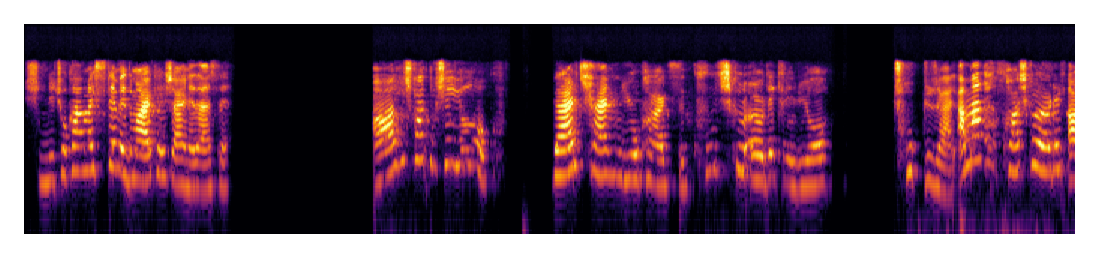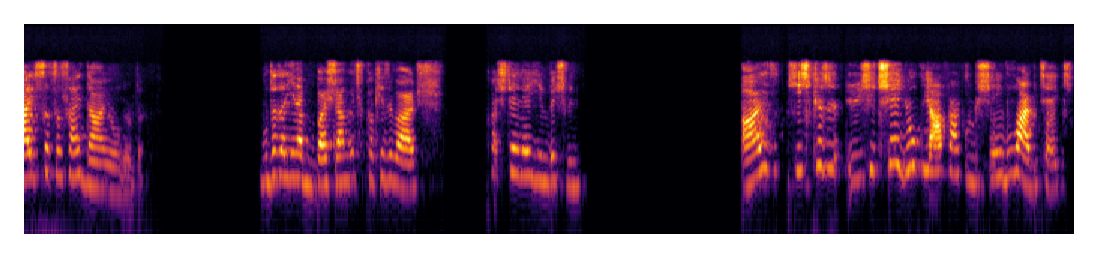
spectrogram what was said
Şimdi çok almak istemedim arkadaşlar nedense. Aa hiç farklı bir şey yok. Derken yok artık. Kuluçkır ördek veriyor. Çok güzel. Ama kuluçkır ördek ayrı satılsaydı daha iyi olurdu. Burada da yine başlangıç paketi var. Kaç TL? 25 bin. Ay hiç kötü hiç şey yok ya farklı bir şey. Bu var bir tek.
